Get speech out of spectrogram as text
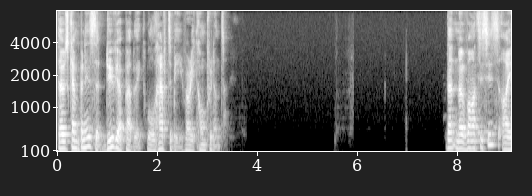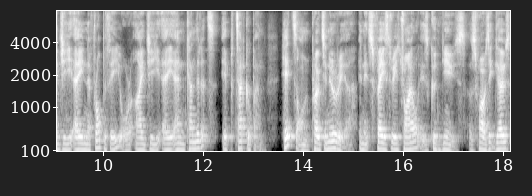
those companies that do go public will have to be very confident. That Novartis's IgA nephropathy or IgAN candidate, iptacopan, hit on proteinuria in its phase 3 trial is good news as far as it goes,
